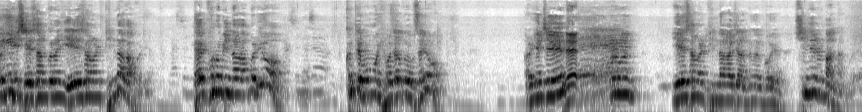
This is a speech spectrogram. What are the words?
이 세상 그런 예상을 빗나가 버려. 100% 빗나가 버려. 그때 보면 효자도 없어요. 알겠지? 네. 그러면 예상을 빗나가지 않는 건 뭐예요? 신인을 만난 거예요.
